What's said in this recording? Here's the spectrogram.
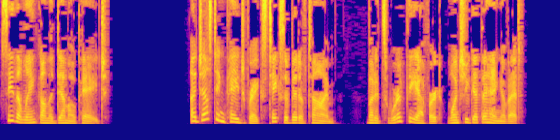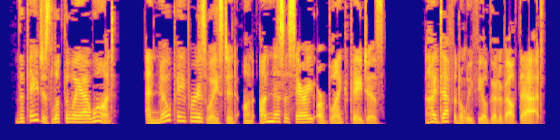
see the link on the demo page. Adjusting page breaks takes a bit of time, but it's worth the effort once you get the hang of it. The pages look the way I want, and no paper is wasted on unnecessary or blank pages. I definitely feel good about that.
